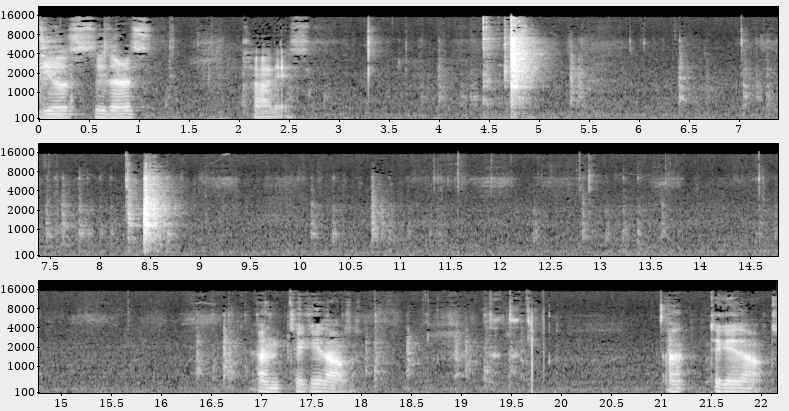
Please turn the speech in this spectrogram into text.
use scissors, cut it. And take it out. And take it out.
